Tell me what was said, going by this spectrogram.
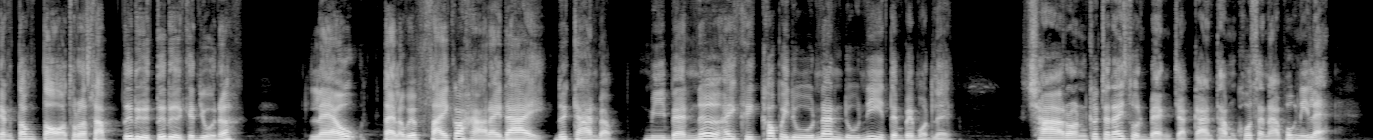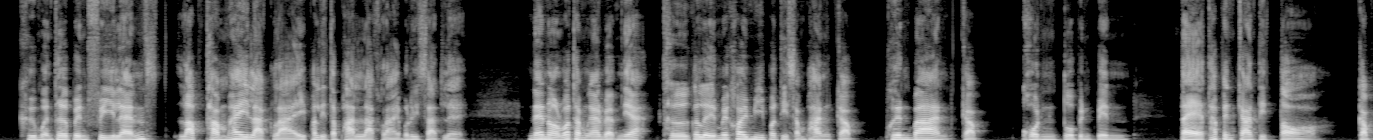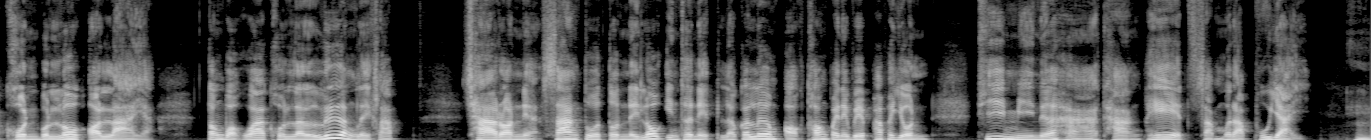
ยังต้องต่อโทรศัพท์ตื้อดืดตื้อดืดกันอยู่นะ แล้วแต่ละเว็บไซต์ก็หารายได้ ด้วยการแบบมีแบนเนอร์ให้คลิกเข้าไปดูนั่นดูนี่เต็มไปหมดเลย ชารอนก็จะได้ส่วนแบ่งจากการทำโฆษณาพวกนี้แหละ คือเหมือนเธอเป็นฟรีแลนซ์รับทำให้หลากหลายผลิตภัณฑ์หลากหลายบริษัทเลย แน่นอนว่าทำงานแบบเนี้ย เธอก็เลยไม่ค่อยมีปฏิสัมพันธ์กับเพื่อนบ้านกับคนตัวเป็นๆ แต่ถ้าเป็นการติดต่อกับคนบนโลกออนไลน์อะ ต้องบอกว่าคนละเรื่องเลยครับ ชารอนเนี่ยสร้างตัวตนในโลกอินเทอร์เน็ต แล้วก็เริ่มออกท่องไปในเว็บภาพยนตร์ ที่มีเนื้อหาทางเพศสำหรับผู้ใหญ่อื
